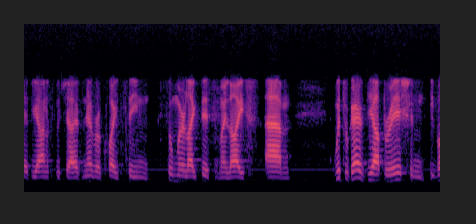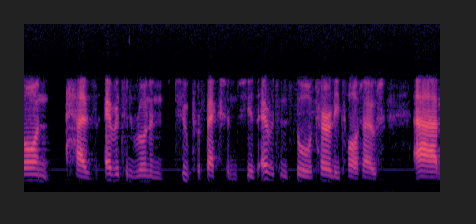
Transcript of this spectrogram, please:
to be honest you. I've never quite seen somewhere like this in my life. Um, with regards to the operation, Yvonne has everything running to perfection. She has everything so thoroughly thought out. Um,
